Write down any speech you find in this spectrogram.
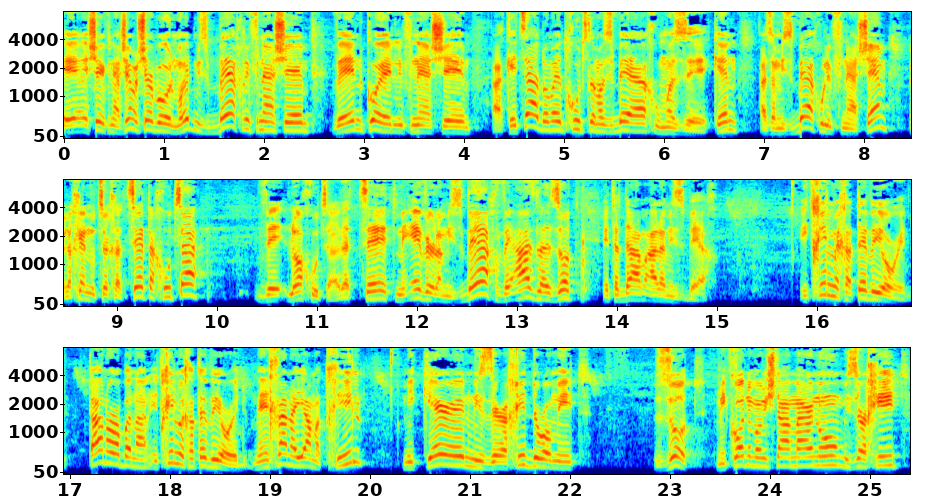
אה, אשר לפני השם, אשר באוהל מועד, מזבח לפני השם, ואין כהן לפני השם. הכיצד עומד חוץ למזבח ומזה, כן? אז המזבח הוא לפני השם, ולכן הוא צריך לצאת החוצה, ולא החוצה, לצאת מעבר למזבח, ואז לעזות את הדם על המזבח. התחיל מחטא ויורד. תנו רבנן, התחיל מחטא ויורד. מהיכן היה מתחיל? מקרן מזרחית דרומית. זאת, מקודם במשנה אמרנו מזרחית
